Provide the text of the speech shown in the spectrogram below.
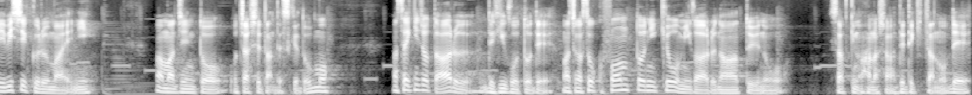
ABC 来る前に、まあ、魔人とお茶してたんですけども、まあ、最近ちょっとある出来事で、まあ、すごくフォントに興味があるなというのをさっきの話が出てきたので。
